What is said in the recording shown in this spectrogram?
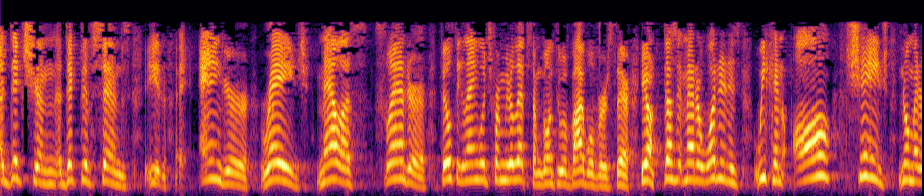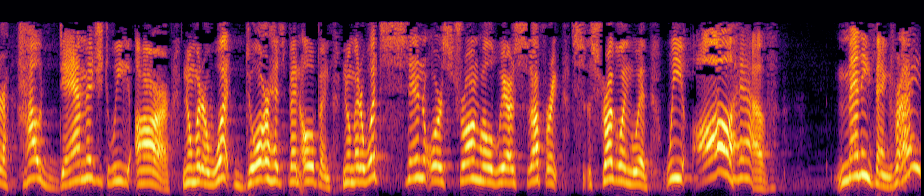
addiction, addictive sins, anger, rage, malice, slander, filthy language from your lips. I'm going through a Bible verse there. You know, doesn't matter what it is. We can all change no matter how damaged we are, no matter what door has been opened, no matter what sin or stronghold we are suffering, struggling with. We all have many things, right?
